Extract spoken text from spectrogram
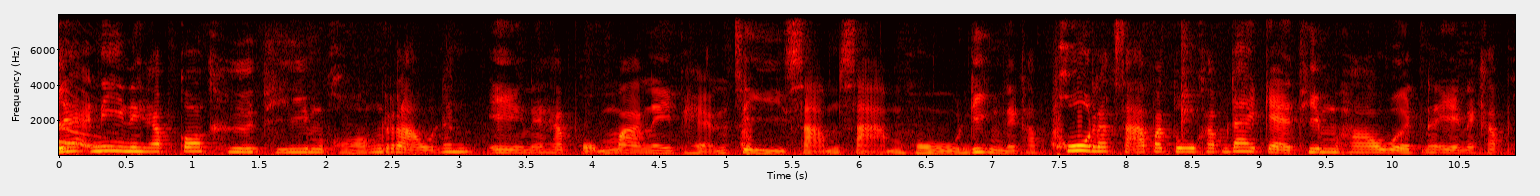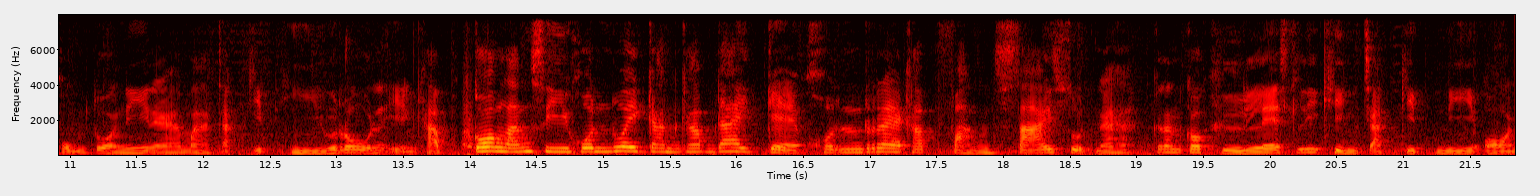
และนี่นะครับก็คือทีมของเรานั่นเองนะครับผมมาในแผน 433 Holding นะครับผู้รักษาประตูครับได้แก่ทีมฮาวเวิร์ดนั่นเองนะครับผมตัวนี้นะฮะมาจากกิจฮีโร่นั่นเองครับกองหลัง 4 คนด้วยกันครับได้แก่คนแรกครับฝั่งซ้ายสุดนะฮะนั่นก็คือเลสลี่คิงจากกิจนีออน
